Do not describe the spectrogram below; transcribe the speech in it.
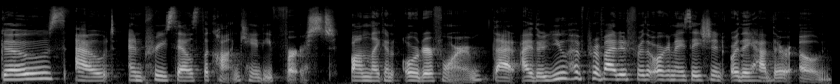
goes out and pre-sales the cotton candy first on like an order form that either you have provided for the organization or they have their own.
